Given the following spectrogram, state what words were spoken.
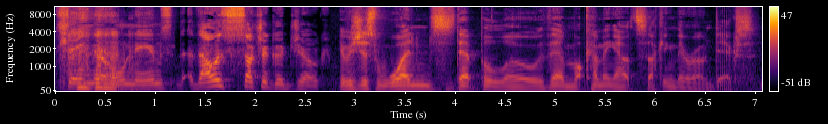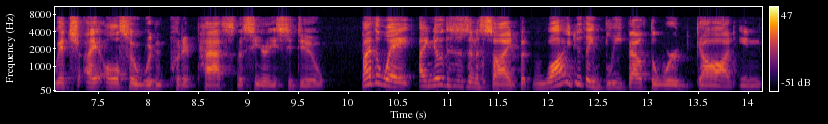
saying their own names. That was such a good joke. It was just one step below them coming out sucking their own dicks. which I also wouldn't put it past the series to do. By the way, I know this is an aside, but why do they bleep out the word God in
